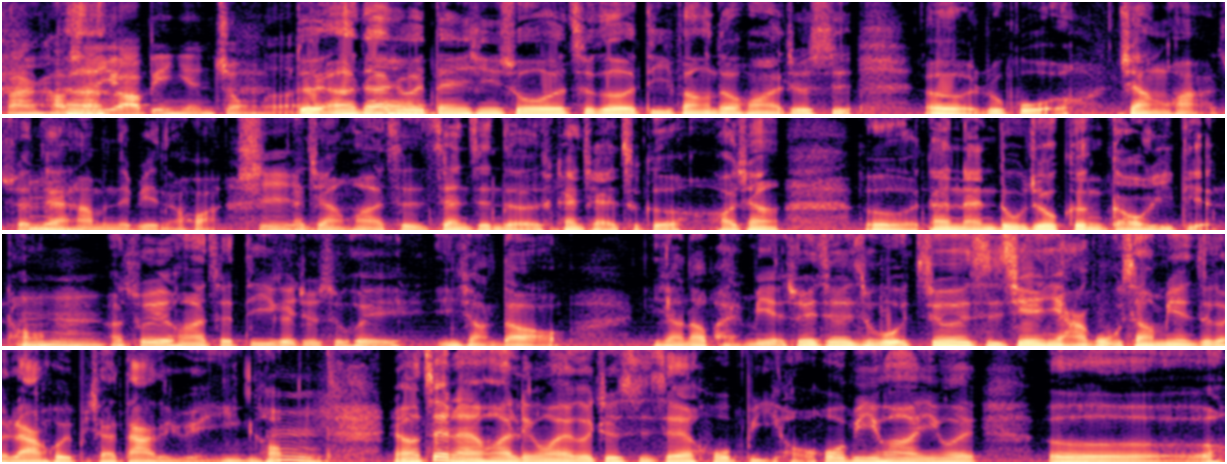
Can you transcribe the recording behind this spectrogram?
反而好像又要变严重了，对啊，大家就会担心说，这个地方的话，就是呃，如果这样的话，算在他们那边的话，是、嗯、那这样的话，这战争的看起来这个好像呃，它难度就更高一点，哈、嗯，那所以的话，这第一个就是会影响到。影响到盘面，所以这是我这个是今天雅股上面这个拉回比较大的原因哈、嗯。然后再来的话，另外一个就是在货币哈，货币的话，因为呃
